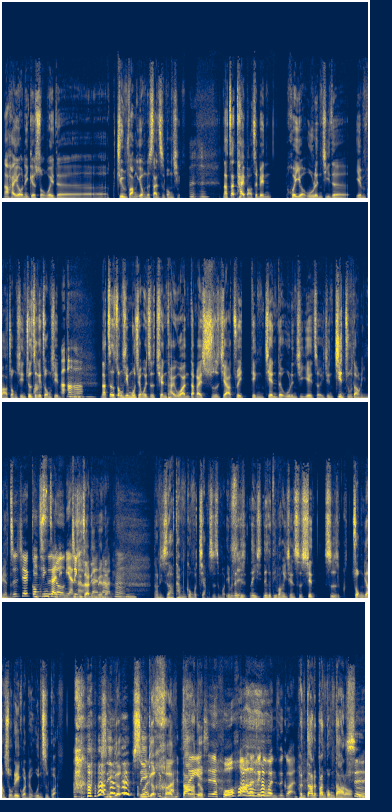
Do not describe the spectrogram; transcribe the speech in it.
那还有那个所谓的军方用的三十公顷。嗯嗯。那在太保这边会有无人机的研发中心，就是这个中心。嗯嗯嗯。那这个中心目前为止，全台湾大概十家最顶尖的无人机业者已经进驻到里面了，直接已经在里面，已经在里面了。嗯嗯。那你知道他们跟我讲是什么？因为那个那那个地方以前是现是中央所内管的蚊子馆。是一个是一个很大的，是活化了这个文字馆，很大的办公大楼，是，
